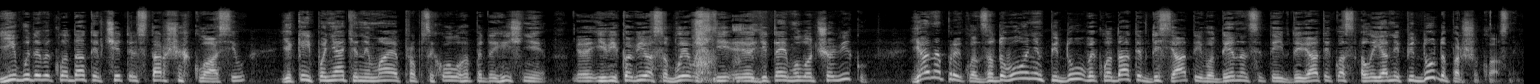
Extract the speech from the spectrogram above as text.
Її буде викладати вчитель старших класів, який поняття не має про психолого-педагогічні е, і вікові особливості е, дітей молодшого віку. Я, наприклад, з задоволенням піду викладати в 10, в 11, в 9 клас, але я не піду до першокласників.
